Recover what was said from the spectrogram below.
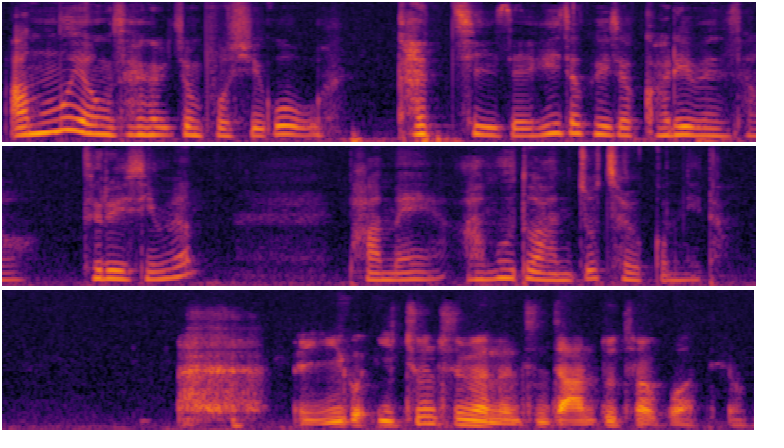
안무 영상을 좀 보시고 같이 이제 휘적휘적 거리면서 들으시면 밤에 아무도 안 쫓아올 겁니다. 이거 이춤 추면은 진짜 안 쫓아올 것 같아요.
